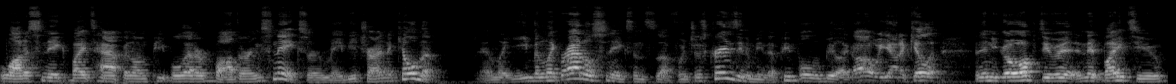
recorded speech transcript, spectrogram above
a lot of snake bites happen on people that are bothering snakes or maybe trying to kill them. And like even like rattlesnakes and stuff, which is crazy to me that people will be like, "Oh, we gotta kill it," and then you go up to it and it bites you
